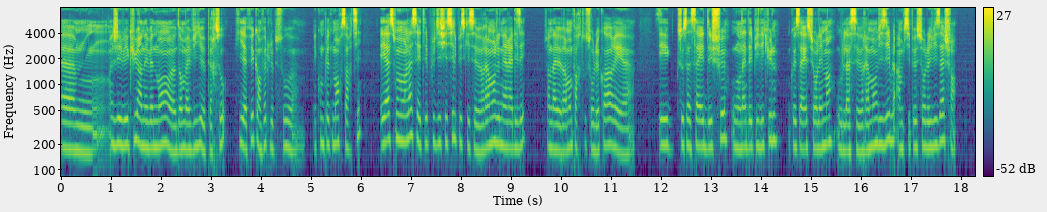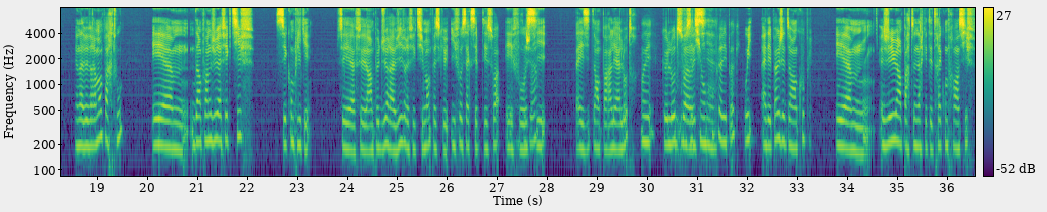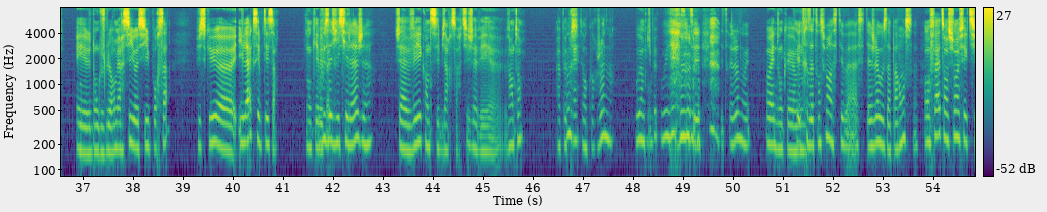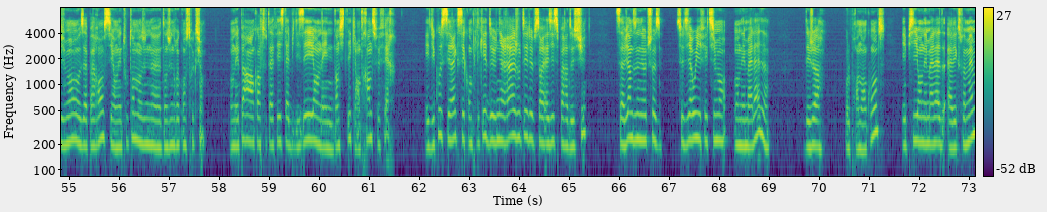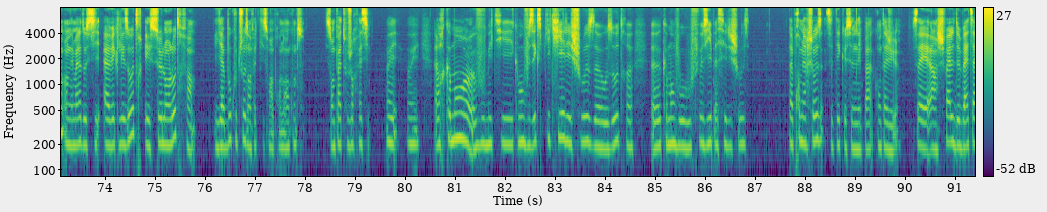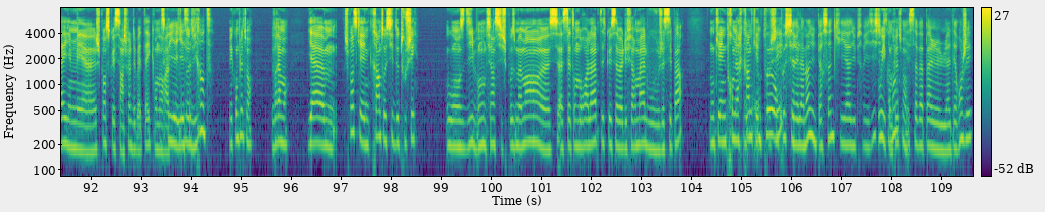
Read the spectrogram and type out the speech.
Euh, j'ai vécu un événement dans ma vie perso qui a fait qu'en fait le pso est complètement ressorti. Et à ce moment-là, ça a été plus difficile puisqu'il s'est vraiment généralisé. J'en avais vraiment partout sur le corps et, et que ça, ça ait des cheveux où on a des pellicules, que ça ait sur les mains où là c'est vraiment visible, un petit peu sur le visage. Enfin, il y en avait vraiment partout. Et euh, d'un point de vue affectif, c'est compliqué. C'est euh, un peu dur à vivre effectivement parce qu'il faut s'accepter soi et il faut aussi pas hésiter à en parler à l'autre, Oui. que l'autre Vous soit étiez aussi. en euh, couple à l'époque? Oui, à l'époque, j'étais en couple. Et euh, j'ai eu un partenaire qui était très compréhensif. Et donc, je lui remercie aussi pour ça, puisque euh, il a accepté ça. Donc, il y avait Vous aviez quel âge J'avais, quand c'est bien ressorti, j'avais euh, 20 ans, à peu Oh, près. C'était encore jeune. Oui, un petit peu. Oui, c'était très jeune, oui. Ouais, donc, euh, très attention à, cet- à cet âge-là aux apparences. on fait attention effectivement aux apparences et on est tout le temps dans une, dans une reconstruction. On n'est pas encore tout à fait stabilisé, on a une identité qui est en train de se faire. Et du coup, c'est vrai que c'est compliqué de venir rajouter le psoriasis par-dessus. Ça vient de donner autre chose. Se dire oui, effectivement, on est malade. Déjà, faut le prendre en compte. Et puis, on est malade avec soi-même, on est malade aussi avec les autres. Et selon l'autre, enfin, il y a beaucoup de choses en fait qui sont à prendre en compte. Qui sont pas toujours faciles. Oui, oui. Alors comment euh, vous mettiez, comment vous expliquiez les choses euh, aux autres euh, Comment vous faisiez passer les choses? La première chose, c'était que ce n'est pas contagieux. C'est un cheval de bataille, mais euh, je pense que c'est un cheval de bataille qu'on aura qu'il y a, il y a notre cette vie. crainte. Mais complètement, vraiment. Il y a, euh, je pense qu'il y a une crainte aussi de toucher, où on se dit bon tiens si je pose ma main euh, à cet endroit-là, peut-être que ça va lui faire mal ou je sais pas. Donc il y a une première crainte qui est on, peut, on peut serrer la main d'une personne qui a du psoriasis Oui, complètement. et ça va pas la déranger.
